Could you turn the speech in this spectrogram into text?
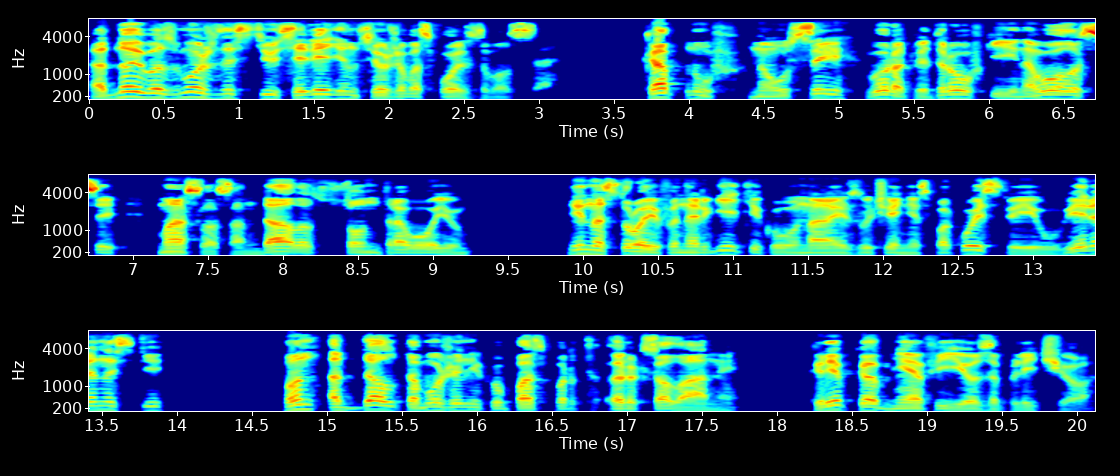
Одной возможностью Середин все же воспользовался. Капнув на усы, ворот ветровки и на волосы масло сандала с сон травою и настроив энергетику на излучение спокойствия и уверенности, он отдал таможеннику паспорт Роксоланы, крепко обняв ее за плечо.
